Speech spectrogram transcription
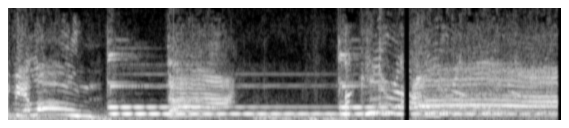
Leave me alone! Ah! Akira!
